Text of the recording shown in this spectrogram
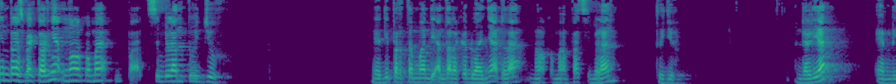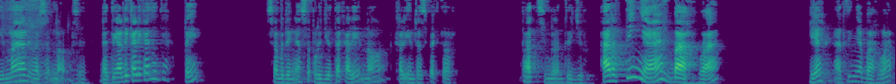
interest vektornya 0,497. Jadi pertemuan di antara keduanya adalah 0,497. Anda lihat N5 5 Nah tinggal dikalikan aja. P sama dengan 10 juta kali 0 kali interest vector. 497. Artinya bahwa ya, artinya bahwa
